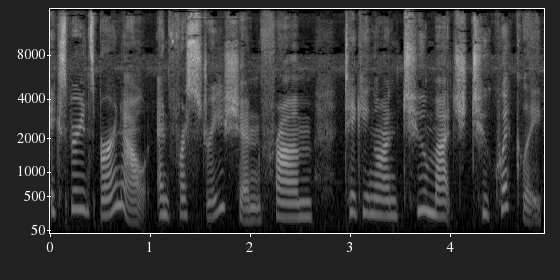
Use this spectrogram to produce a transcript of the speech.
experience burnout and frustration from taking on too much too quickly.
